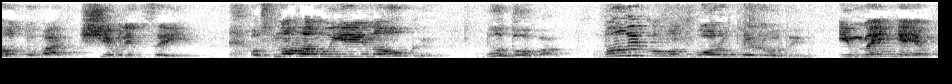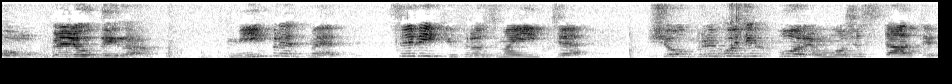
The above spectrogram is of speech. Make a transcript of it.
готувати ще в ліцеї. Основа моєї науки будова великого твору природи, імення якому людина. Мій предмет це ліків розмаїття, що у пригоді хворим може стати.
